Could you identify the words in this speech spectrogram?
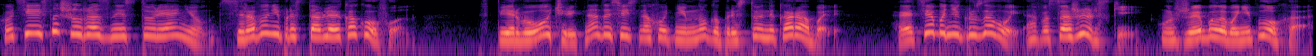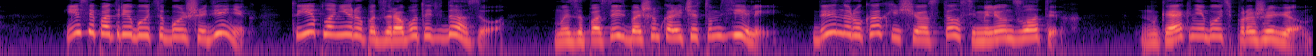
Хоть я и слышал разные истории о нем, все равно не представляю, каков он. В первую очередь надо сесть на хоть немного пристойный корабль. Хотя бы не грузовой, а пассажирский. Уже было бы неплохо. Если потребуется больше денег, то я планирую подзаработать в Дазу. Мы запаслись большим количеством зелий, да и на руках еще остался миллион золотых. Как-нибудь проживем.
